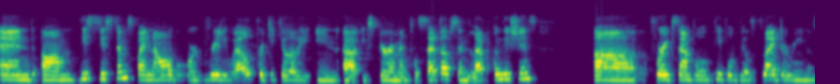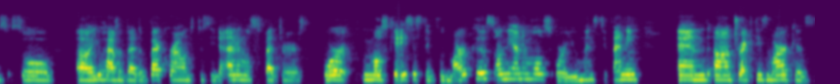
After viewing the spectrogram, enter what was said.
and um, these systems by now work really well, particularly in uh, experimental setups and lab conditions. Uh, for example, people build flight arenas, so uh, you have a better background to see the animals better, or in most cases, they put markers on the animals or humans, depending, and uh, track these markers.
